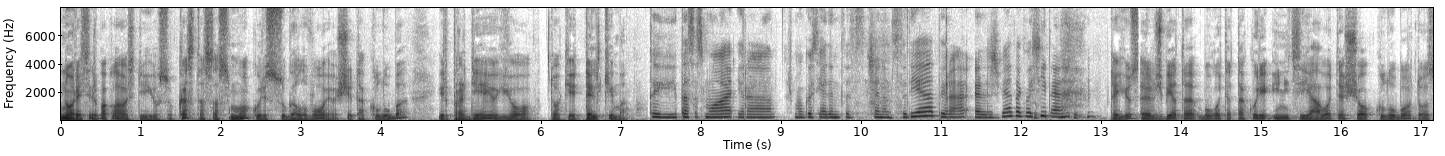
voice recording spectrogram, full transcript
Norisi ir paklausti jūsų, kas tas asmuo, kuris sugalvojo šitą klubą ir pradėjo jo tokį telkimą. Tai tas asmuo yra žmogus sėdintis šiandien studijoje, tai yra Elžbieta Klašytė. Tai jūs, Elžbieta, buvote ta, kuri inicijavote šio klubo, tos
